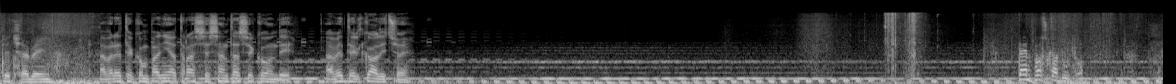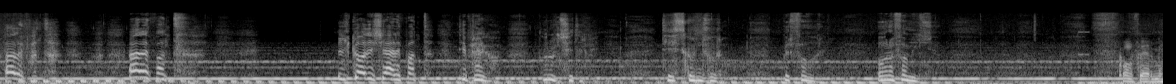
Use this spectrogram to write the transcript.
Che c'è, Bane? avrete compagnia tra 60 secondi. Avete il codice? Tempo scaduto. Elephant! Elephant! Il codice Elephant! Ti prego, non uccidermi. Ti scongiuro. Per favore, ho una famiglia. Confermi.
